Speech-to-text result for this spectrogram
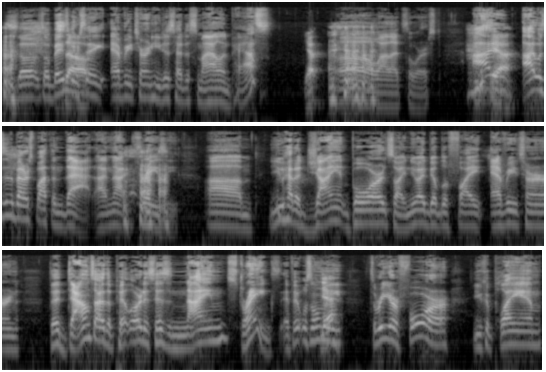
So, so basically, So- you're saying every turn he just had to smile and pass. yep. Oh wow, that's the worst. I Yeah. I was in a better spot than that. I'm not crazy. um, you had a giant board, so I knew I'd be able to fight every turn. The downside of the Pit Lord is his nine strength. If it was only Yeah. three or four, you could play him.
